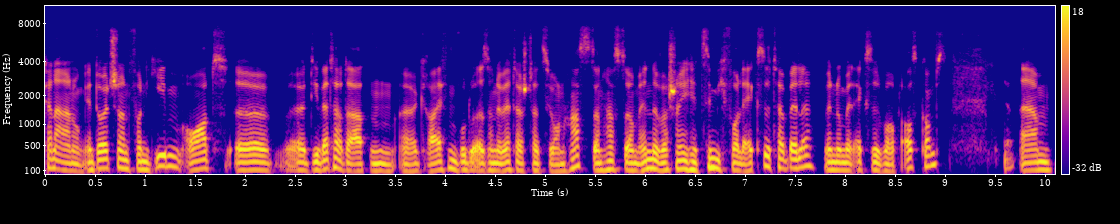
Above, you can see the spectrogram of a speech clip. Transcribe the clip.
keine Ahnung, in Deutschland von jedem Ort äh, äh die Wetterdaten äh, greifen, wo du also eine Wetterstation hast, dann hast du am Ende wahrscheinlich eine ziemlich volle Excel-Tabelle, wenn du mit Excel überhaupt auskommst. Ja. Ähm,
